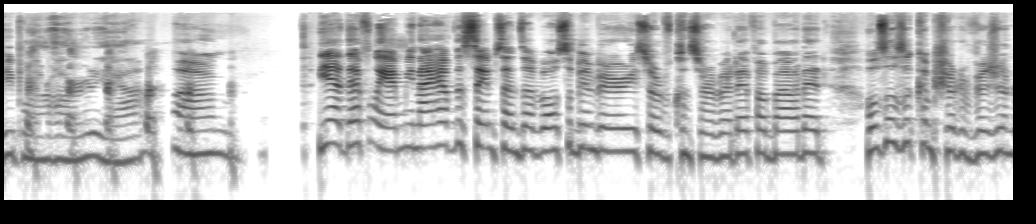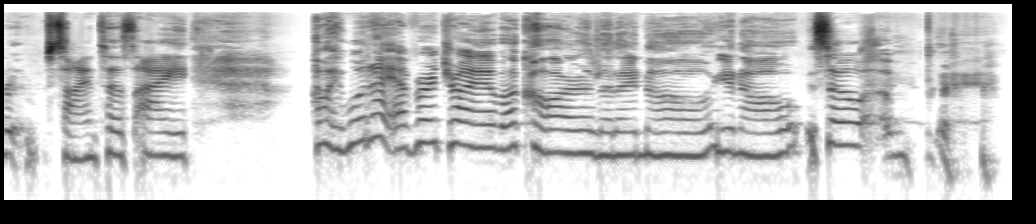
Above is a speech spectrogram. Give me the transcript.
people are hard. Yeah. Um, yeah, definitely. I mean, I have the same sense. I've also been very sort of conservative about it. Also, as a computer vision scientist, I. I'm like, would I ever drive a car that I know, you know? So um,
